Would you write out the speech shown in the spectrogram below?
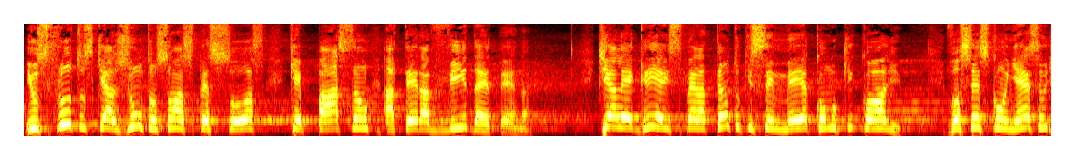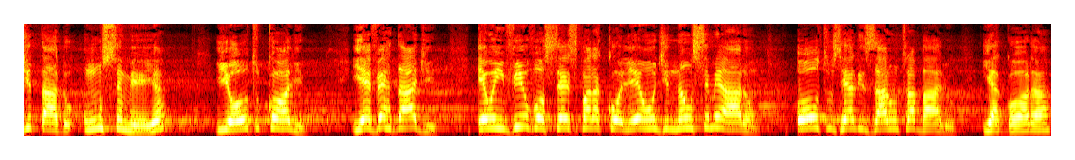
E os frutos que ajuntam são as pessoas que passam a ter a vida eterna. Que alegria espera tanto que semeia como que colhe. Vocês conhecem o ditado: um semeia e outro colhe. E é verdade, eu envio vocês para colher onde não semearam, outros realizaram o trabalho, e agora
